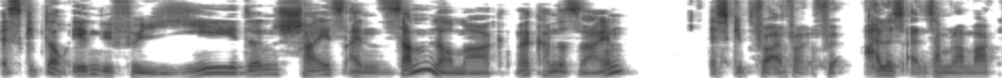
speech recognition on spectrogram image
Es gibt auch irgendwie für jeden Scheiß einen Sammlermarkt, ne? Kann das sein? Es gibt für einfach, für alles einen Sammlermarkt.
